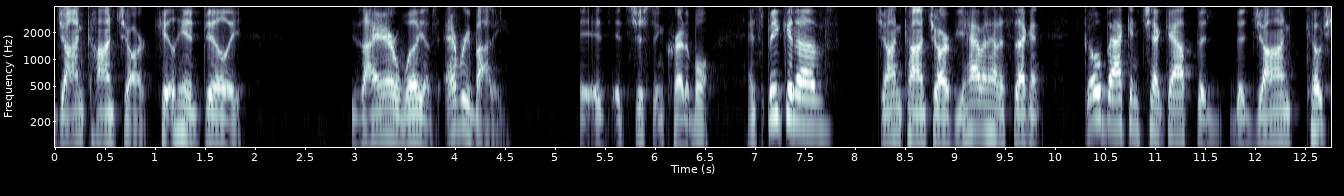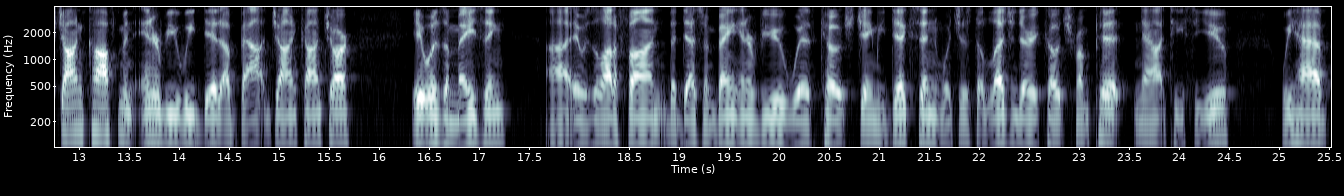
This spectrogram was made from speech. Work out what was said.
John Konchar, Killian Tillie, Ziaire Williams, everybody. It, it's just incredible. And speaking of John Konchar, if you haven't had a second, go back and check out the the John Coach John Kaufman interview we did about John Konchar. It was amazing. Uh, it was a lot of fun. The Desmond Bane interview with Coach Jamie Dixon, which is the legendary coach from Pitt, now at TCU. We have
